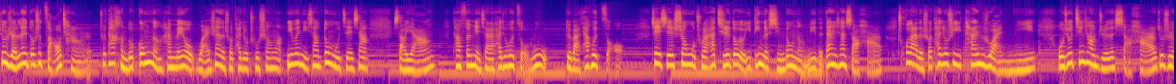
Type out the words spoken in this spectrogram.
就人类都是早产儿，就他很多功能还没有完善的时候他就出生了。因为你像动物界，像小羊，它分娩下来它就会走路，对吧？它会走。这些生物出来，它其实都有一定的行动能力的。但是像小孩儿出来的时候，他就是一滩软泥。我就经常觉得小孩儿就是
